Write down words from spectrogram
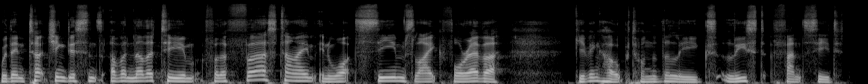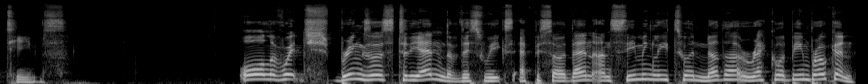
within touching distance of another team for the first time in what seems like forever, giving hope to one of the league's least fancied teams. All of which brings us to the end of this week's episode, then, and seemingly to another record being broken.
